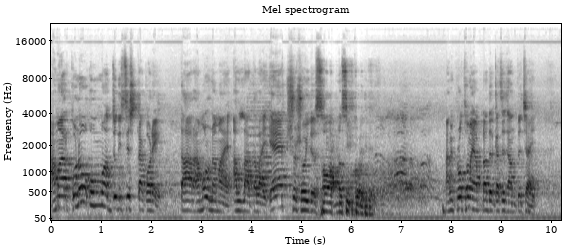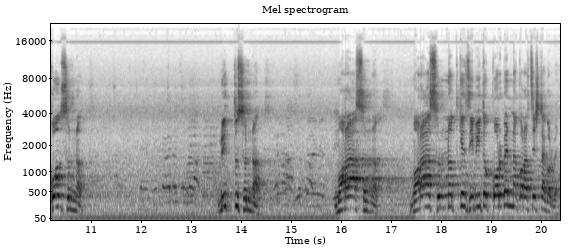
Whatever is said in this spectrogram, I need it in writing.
আমার কোনো উম্মত যদি চেষ্টা করে, তার আমল নামায় আল্লাহ তালায় একশো শহীদের সব নসিব করে দিবে আমি প্রথমে আপনাদের কাছে জানতে চাই কোন সুন্নত? মৃত্যু সুন্নত মরা সুন্নত। মরা সুন্নতকে জীবিত করবেন না করার চেষ্টা করবেন?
